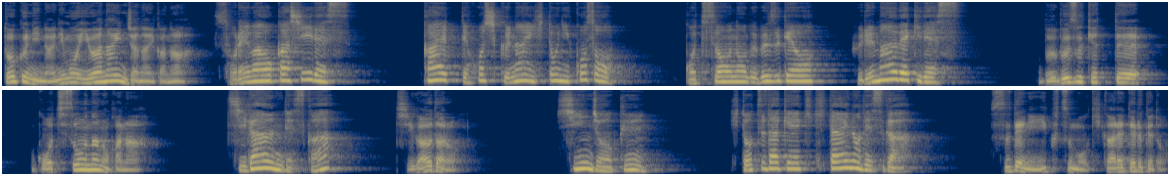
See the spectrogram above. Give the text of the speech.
特に何も言わないんじゃないかな。それはおかしいです。帰ってほしくない人にこそ、ごちそうのブブ漬けを振る舞うべきです。ブブ漬けって、ごちそうなのかな？違うんですか？違うだろう。新庄くん、一つだけ聞きたいのですが、すでにいくつも聞かれてるけど、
